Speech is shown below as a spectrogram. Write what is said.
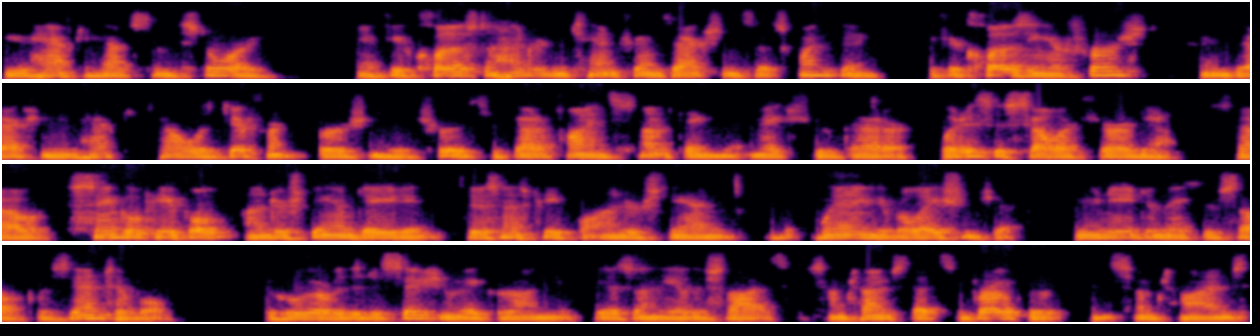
You have to have some story. And if you closed 110 transactions, that's one thing. If you're closing your first transaction, you have to tell a different version of the truth. You've got to find something that makes you better. What does the seller care about? So single people understand dating. Business people understand winning the relationship. You need to make yourself presentable to whoever the decision maker on the, is on the other side. Sometimes that's the broker and sometimes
